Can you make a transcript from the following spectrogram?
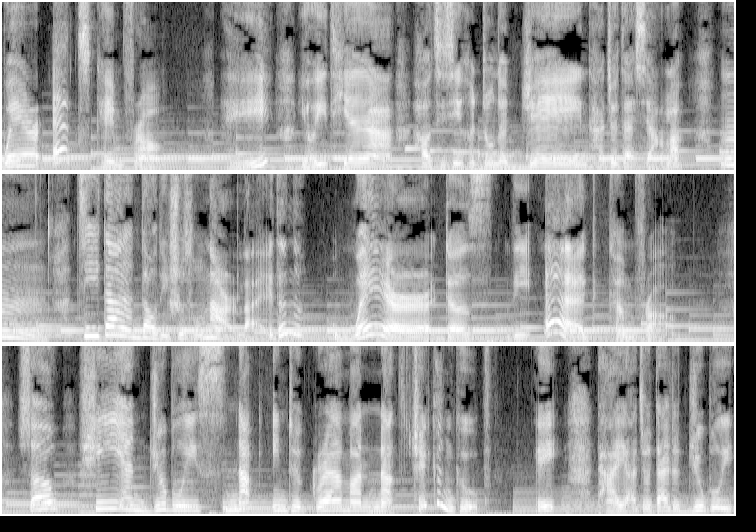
where X came from. 哎，有一天啊，好奇心很重的 Jane does the egg come from? So she and Jubilee snuck into Grandma Nutt's chicken coop. 哎，她呀就带着 Jubilee，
